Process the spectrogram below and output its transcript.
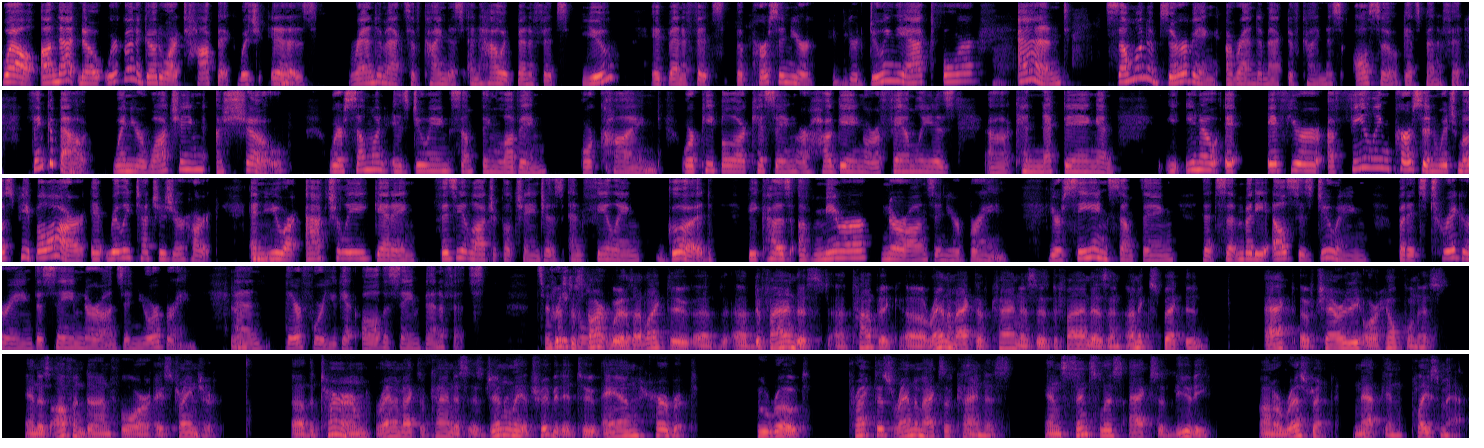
Well, on that note, we're going to go to our topic, which Mm-hmm. is random acts of kindness and how it benefits you. It benefits the person you're you're doing the act for, and someone observing a random act of kindness also gets benefit. Think about when you're watching a show where someone is doing something loving or kind, or people are kissing or hugging, or a family is uh, connecting. And, y- you know, it, if you're a feeling person, which most people are, it really touches your heart. And Mhm. you are actually getting physiological changes and feeling good because of mirror neurons in your brain. You're seeing something that somebody else is doing, but it's triggering the same neurons in your brain. Yeah. And therefore, you get all the same benefits. It's And just to cool. start with, I'd like to uh, uh, define this uh, topic. Uh, random act of kindness is defined as an unexpected act of charity or helpfulness and is often done for a stranger. Uh, the term random act of kindness is generally attributed to Anne Herbert, who wrote, Practice random acts of kindness and senseless acts of beauty on a restaurant napkin placemat.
